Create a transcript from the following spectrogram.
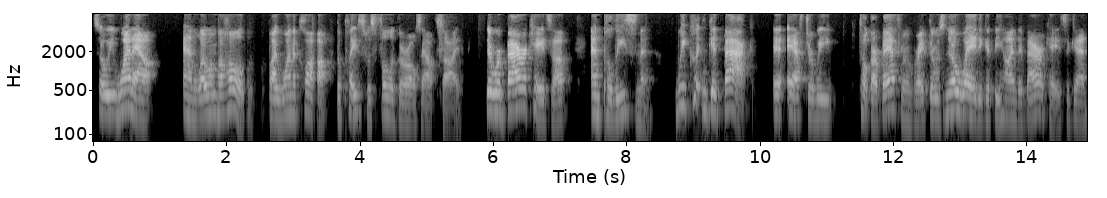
So we went out, and lo and behold, by one o'clock, the place was full of girls outside. There were barricades up and policemen. We couldn't get back after we took our bathroom break. There was no way to get behind the barricades again.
